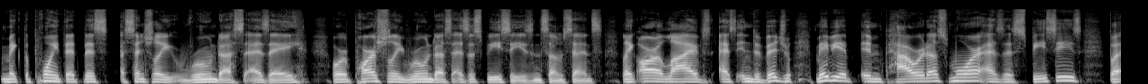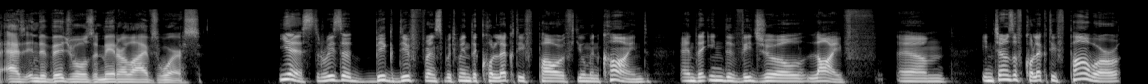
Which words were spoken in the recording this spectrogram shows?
make the point that this essentially ruined us as a or partially ruined us as a species in some sense. Like our lives as individual maybe it empowered us more as a species but as individuals it made our lives worse Yes, there is a big difference between the collective power of humankind and the individual life. Um, in terms of collective power,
